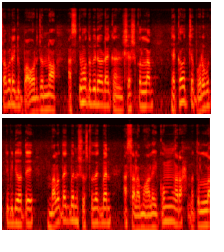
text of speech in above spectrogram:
সবার আগে পাওয়ার জন্য। আজকের মতো ভিডিওটা এখানে শেষ করলাম। দেখা হচ্ছে পরবর্তী ভিডিওতে। ভালো থাকবেন সুস্থ থাকবেন। আসসালামু আলাইকুম রহমতুল্লাহ।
